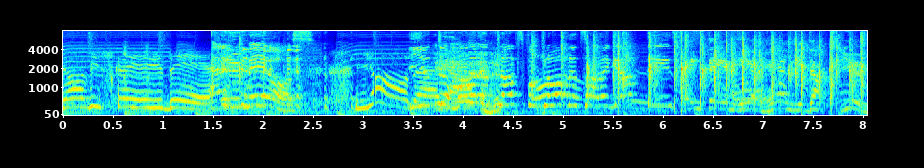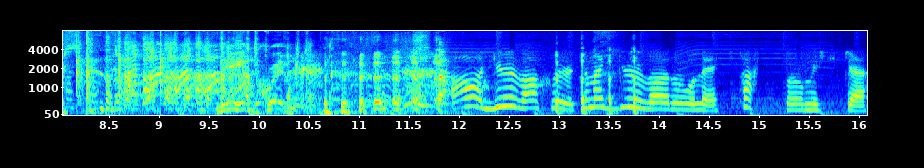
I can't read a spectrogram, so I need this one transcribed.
Ja, vi ska ju det. Är du med oss? Ja, det är du jag. har en plats på planet, Sara. Grattis! Tänk dig en hel helg i dagsljus. Det är helt sjukt. Ja, gud vad sjukt. Nej, men gud vad roligt. Tack så mycket.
